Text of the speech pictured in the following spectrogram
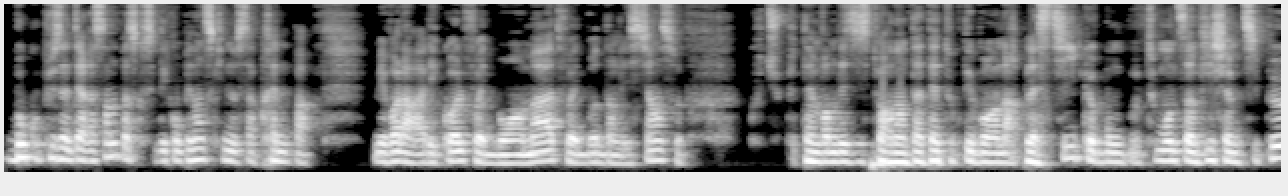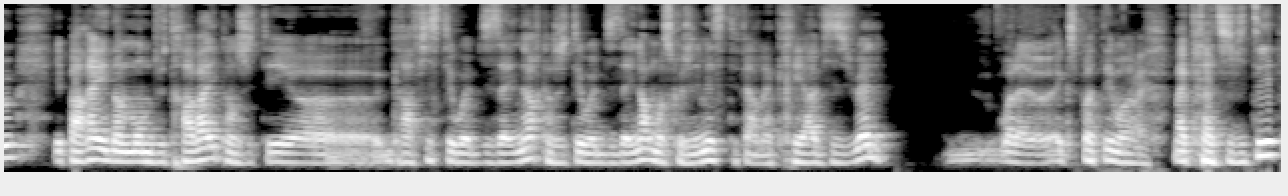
beaucoup plus intéressantes parce que c'est des compétences qui ne s'apprennent pas. Mais voilà, à l'école, faut être bon en maths, faut être bon dans les sciences. Tu peux t'inventer des histoires dans ta tête ou que t'es bon en art plastique, bon, tout le monde s'en fiche un petit peu. Et pareil, dans le monde du travail, quand j'étais euh, graphiste et web designer, quand j'étais web designer, moi, ce que j'aimais, c'était faire de la créa visuelle, voilà euh, exploiter ma, ma créativité.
